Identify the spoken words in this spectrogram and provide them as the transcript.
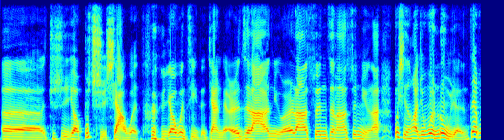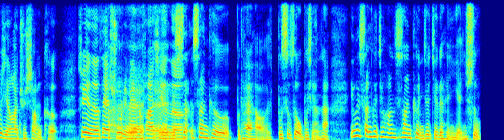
呃，就是要不耻下问，呵 呵要问自己的家里的儿子啦、女儿啦、孙子啦、孙女啦，不行的话就问路人，再不行的话去上课。所以呢，在书里面发现呢，上上课不太好，不是说我不想上，因为上课就好像上课，你就觉得很严肃，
